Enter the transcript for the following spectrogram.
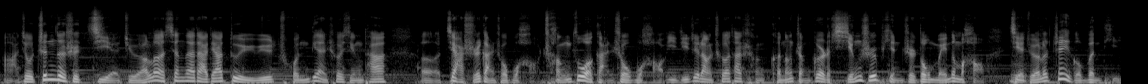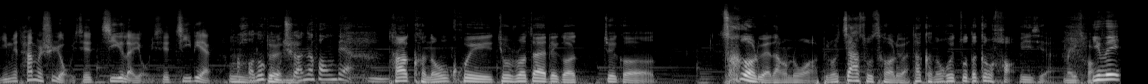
啊，就真的是解决了现在大家对于纯电车型它呃驾驶感受不好、乘坐感受不好，以及这辆车它整可能整个的行驶品质都没那么好，解决了这个问题，因为他们是有一些积累、有一些积淀的。嗯。好多股权的方便。嗯。它可能会就是说，在这个这个策略当中啊，比如加速策略，它可能会做得更好一些。没错，因为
